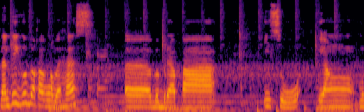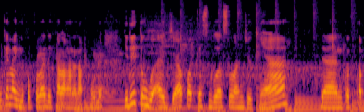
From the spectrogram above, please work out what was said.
Nanti gue bakal ngebahas uh, beberapa isu yang mungkin lagi populer di kalangan anak muda. Jadi tunggu aja podcast gue selanjutnya dan tetap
